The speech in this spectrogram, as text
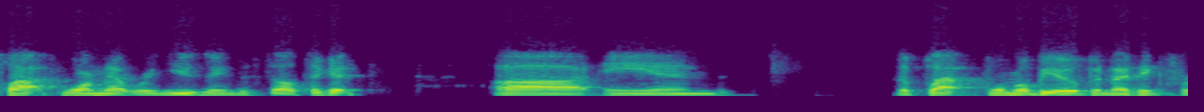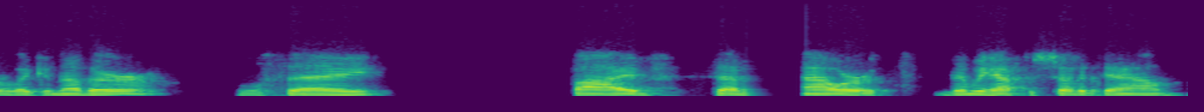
platform that we're using to sell tickets, uh, and the platform will be open. I think for like another, we'll say, five seven hours. Then we have to shut it down.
